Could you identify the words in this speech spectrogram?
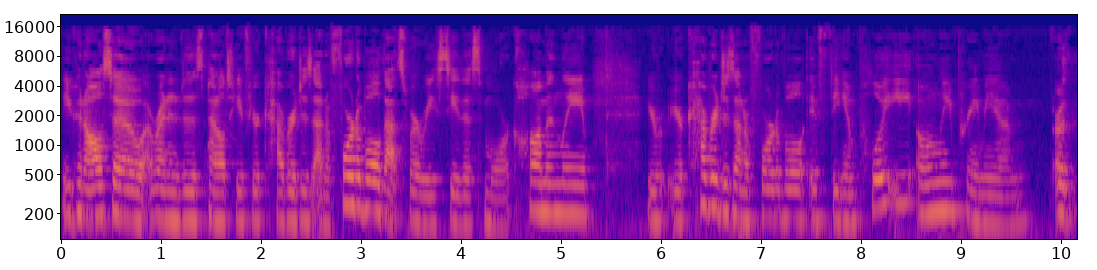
You can also run into this penalty if your coverage is unaffordable. That's where we see this more commonly. Your, your coverage is unaffordable if the employee only premium or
